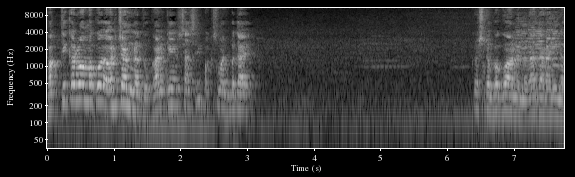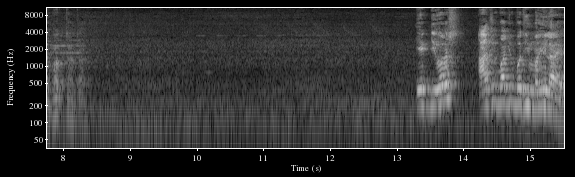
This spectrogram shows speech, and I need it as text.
ભક્તિ કરવામાં કોઈ અડચણ નહોતું, કારણ કે શાસ્ત્રી પક્ષમાં જ બધા કૃષ્ણ ભગવાન અને રાધા રાણીના ભક્ત હતા. એક દિવસ આજુબાજુ બધી મહિલાએ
